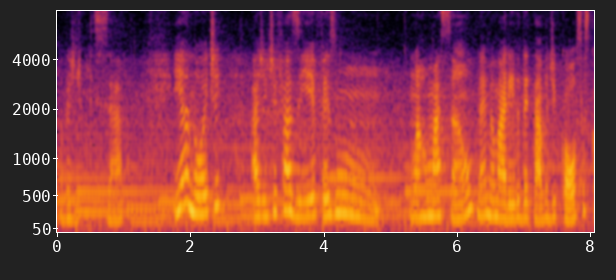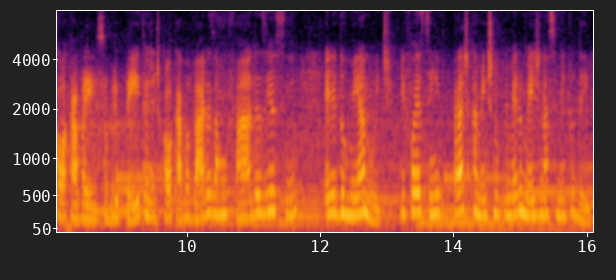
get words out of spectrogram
quando a gente precisava, e à noite a gente fazia, fez um, uma arrumação, né? Meu marido deitava de costas, colocava ele sobre o peito, a gente colocava várias almofadas e assim ele dormia à noite. E foi assim praticamente no primeiro mês de nascimento dele.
